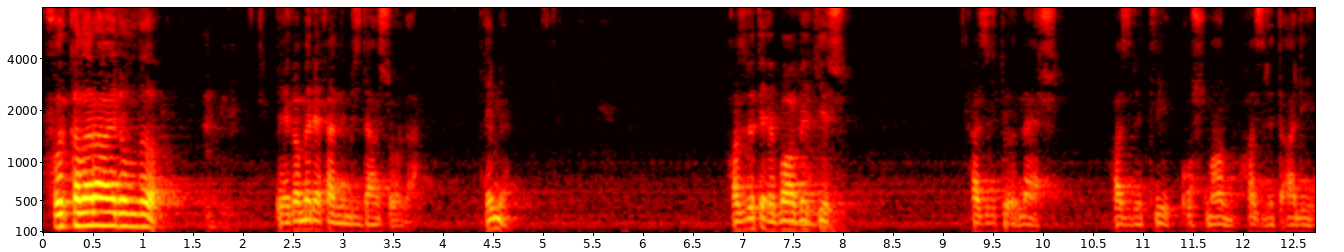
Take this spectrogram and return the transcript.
Fırkalara ayrıldı. Peygamber Efendimiz'den sonra. Değil mi? Hazreti Ebu Bekir, Hazreti Ömer, Hazreti Osman, Hazreti Ali.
